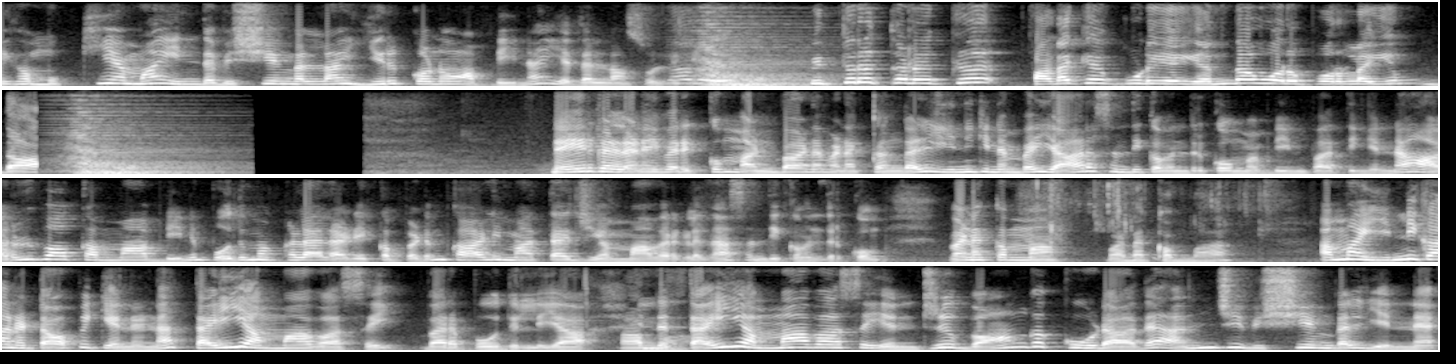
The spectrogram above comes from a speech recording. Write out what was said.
மிக முக்கியமா இந்த விஷயங்கள்லாம் இருக்கணும் அப்படின்னா எதெல்லாம் சொல்லுவீங்க? பித்திருக்களுக்கு படைக்கக்கூடிய எந்த ஒரு பொருளையும் தா நேயர்கள் அனைவருக்கும் அன்பான வணக்கங்கள். இன்னைக்கு நம்ம யாரை சந்திக்க வந்திருக்கோம் அப்படின்னு பார்த்தீங்கன்னா அருள்வாக்கு அம்மா அப்படின்னு பொதுமக்களால் அழைக்கப்படும் காளி மாதாஜி அம்மா அவர்களை தான் சந்திக்க வந்திருக்கோம். வணக்கம்மா. வணக்கம்மா. அம்மா இன்னைக்கான டாபிக் என்னன்னா தை அமாவாசை வரப்போகுது இல்லையா? இந்த. தை அமாவாசை என்று வாங்கக்கூடாத அஞ்சு விஷயங்கள் என்ன?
